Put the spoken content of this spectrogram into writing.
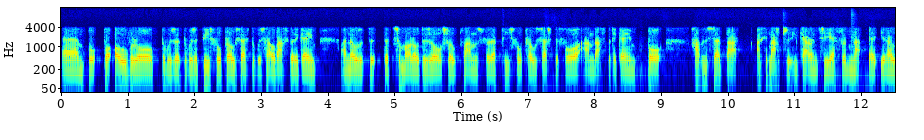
Um, but, but overall, there was a there was a peaceful protest that was held after the game. I know that, that, that tomorrow there's also plans for a peaceful protest before and after the game. But having said that, I can absolutely guarantee you from that, uh, you know,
